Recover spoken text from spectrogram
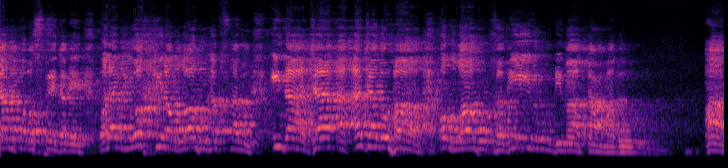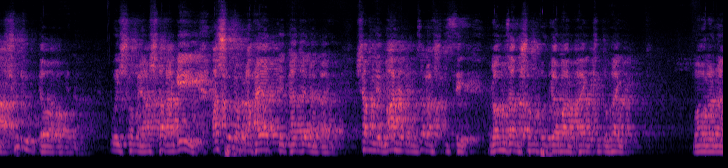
জান কবজ হয়ে যাবে ওয়ালা ইউখির আল্লাহু নাফসান ইদা জাআ আজালুহা আল্লাহু খাবীরুম বিমা তা'মালুন আর সুযোগ দেওয়া হবে না। ওই সময় আসার আগে আসুন আমরা হায়াতকে কাজে লাগাই। সামনে মাহে রমজান আসতেছে। রমজান সম্পর্কে আমার ভাই, ছোট ভাই মৌলানা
